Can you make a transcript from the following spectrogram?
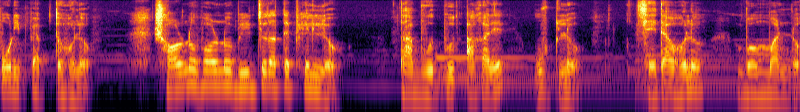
পরিব্যাপ্ত হলো। স্বর্ণবর্ণ বীর্য তাতে ফেলল। তা বুদবুদ আকারে উঠল। সেটা হলো ব্রহ্মাণ্ড।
